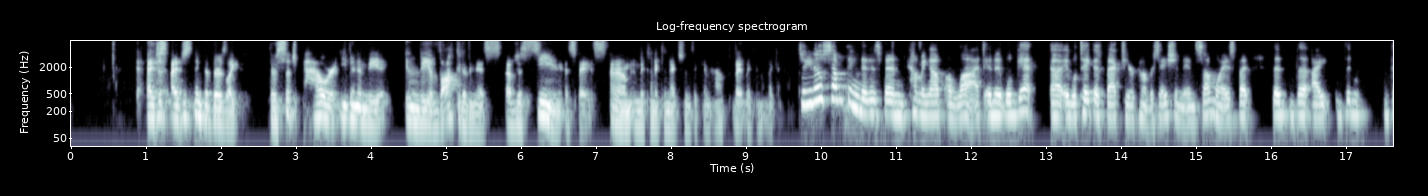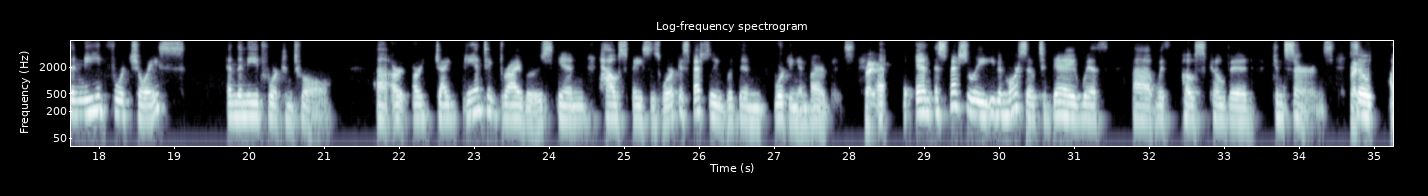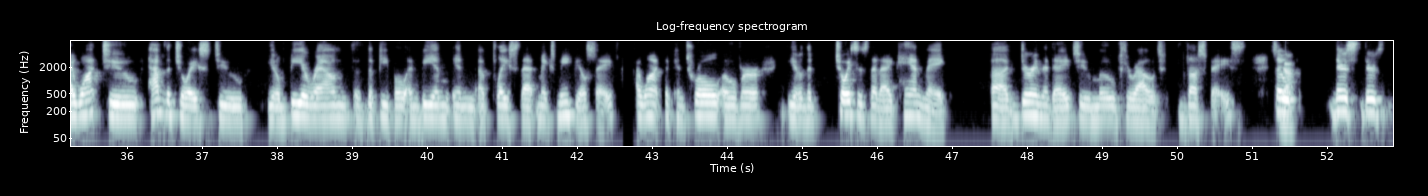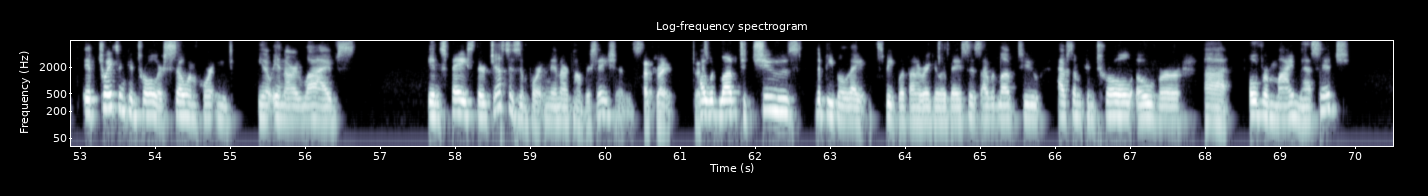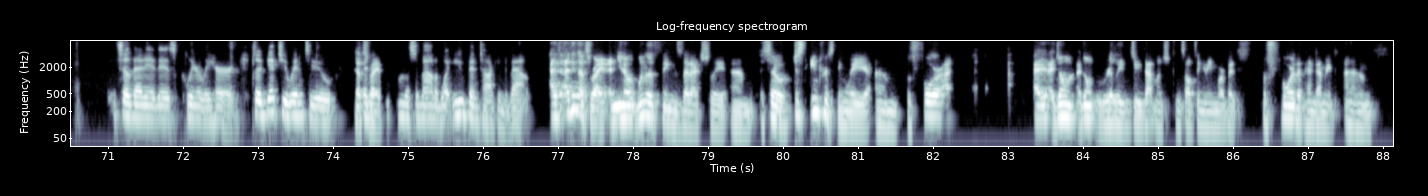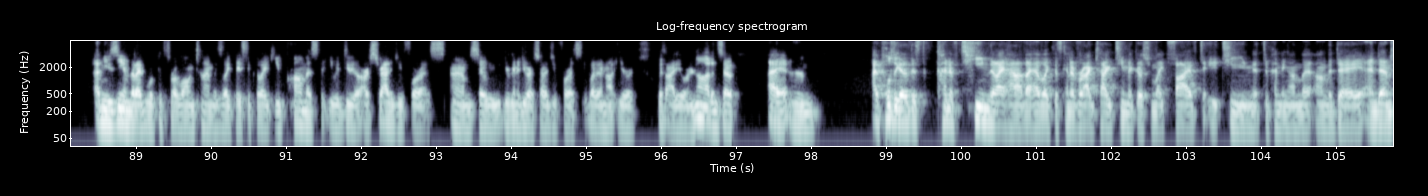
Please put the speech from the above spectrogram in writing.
I just I just think that there's like there's such power even in the in the evocativeness of just seeing a space um, and the kind of connections that can happen. That, that, can, that can. So you know something that has been coming up a lot, and it will get uh, it will take us back to your conversation in some ways, but the the I the the need for choice and the need for control uh, are, are gigantic drivers in how spaces work, especially within working environments. Right. Uh, and especially even more so today with uh, with post COVID concerns. Right. So I want to have the choice to you know be around the, the people and be in in a place that makes me feel safe. I want the control over you know the choices that I can make uh, during the day to move throughout the space. So yeah. there's there's if choice and control are so important, you know, in our lives in space, they're just as important in our conversations. That's right. That's I would love to choose the people that I speak with on a regular basis. I would love to have some control over uh, over my message so that it is clearly heard. So it gets you into that's right. this amount of what you've been talking about. I, I, think that's right. And you know, one of the things that actually, um, so just interestingly, um, before I, I, I, don't, I don't really do that much consulting anymore. But before the pandemic, um, a museum that I'd worked with for a long time was like basically like you promised that you would do our strategy for us. Um, so you're going to do our strategy for us, whether or not you're with IDEO or not. And so I, um, I pulled together this kind of team that I have. I have like this kind of ragtag team that goes from like five to eighteen, depending on the on the day. And um,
